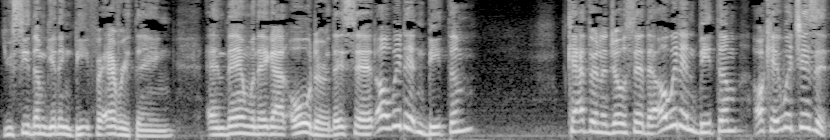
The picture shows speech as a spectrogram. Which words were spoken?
You see them getting beat for everything, and then when they got older, they said, "Oh, we didn't beat them." Catherine and Joe said that. Oh, we didn't beat them. Okay, which is it?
